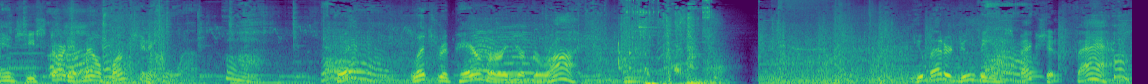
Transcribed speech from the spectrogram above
And she started malfunctioning. Quick, let's repair her in your garage. You better do the inspection fast.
